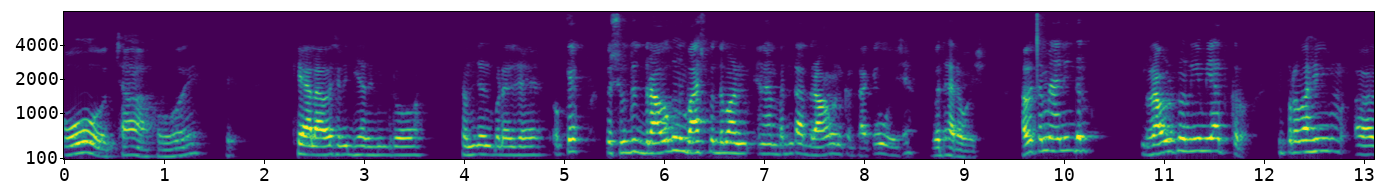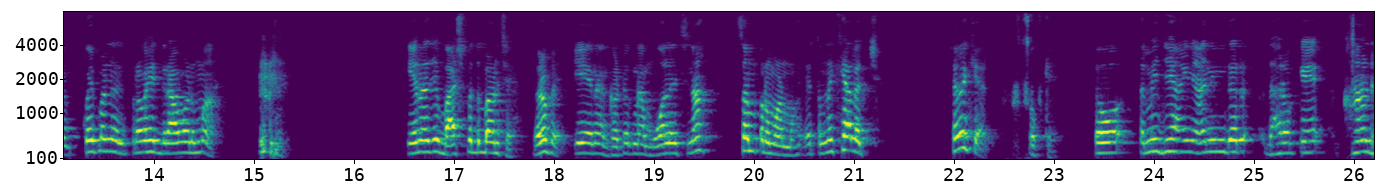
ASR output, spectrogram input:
ઓછા હોય છે. ખ્યાલ આવે છે વિદ્યાર્થી મિત્રો? સમજણ પડે છે? ઓકે? તો શુદ્ધ દ્રાવકનું બાષ્પ દબાણ એના બનતા દ્રાવણ કરતા કેવું હોય છે? વધારે હોય છે. હવે તમે આની અંદર રાઉલ્ટનો નિયમ યાદ કરો કે પ્રવાહી કોઈ પણ પ્રવાહી દ્રાવણમાં એના જે બાષ્પ દબાણ છે, બરોબર? એ એના ઘટકના મોલ અંશના સમપ્રમાણમાં એ તમને ખ્યાલ જ છે. છે ને ખ્યાલ? ઓકે તો તમે જે અહીં આની અંદર ધારો કે ખાંડ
